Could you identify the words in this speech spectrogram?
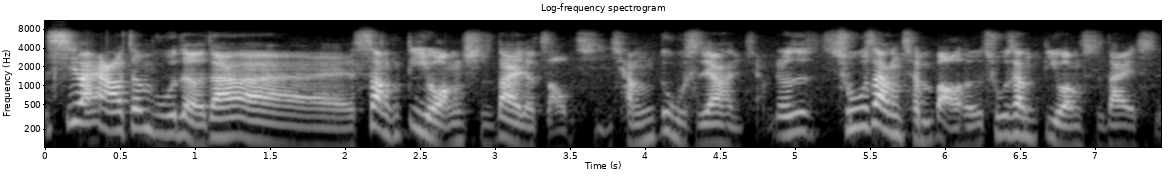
西班牙征服者在上帝王时代的早期强度实际上很强，就是初上城堡和初上帝王时代时，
